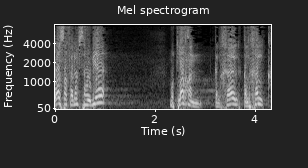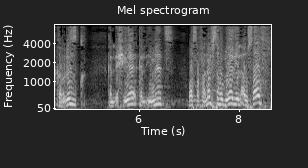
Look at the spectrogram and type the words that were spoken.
وصف نفسه بها مطلقا كالخلق, كالخلق كالرزق كالإحياء كالإمات. وصف نفسه بهذه الأوصاف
